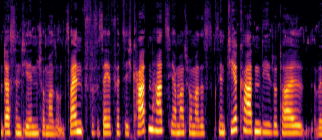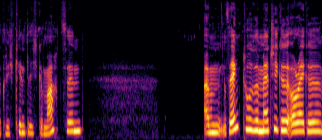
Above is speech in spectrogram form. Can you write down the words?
Und das sind hier schon mal so 42 Karten hat. Hier haben wir schon mal, das sind Tierkarten, die total wirklich kindlich gemacht sind. Um, thank to the magical oracle,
